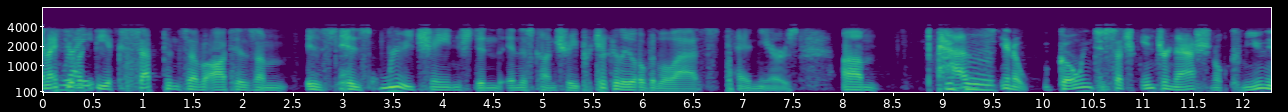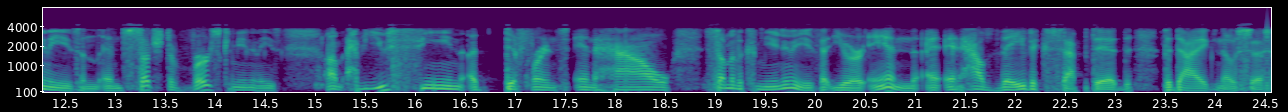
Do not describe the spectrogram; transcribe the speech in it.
and I feel right. like the acceptance of autism is has really changed in in this country, particularly over the last ten years. Um, has mm-hmm. you know going to such international communities and and such diverse communities um, have you seen a difference in how some of the communities that you're in and how they've accepted the diagnosis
